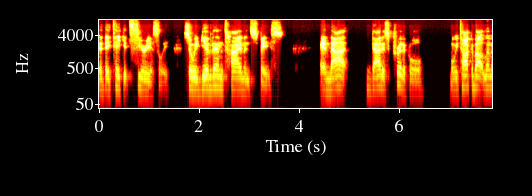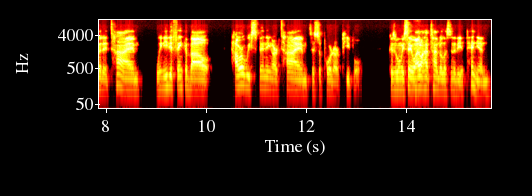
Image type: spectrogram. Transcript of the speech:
that they take it seriously. So we give them time and space. And that that is critical. When we talk about limited time, we need to think about how are we spending our time to support our people? Because when we say, well, I don't have time to listen to the opinion,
